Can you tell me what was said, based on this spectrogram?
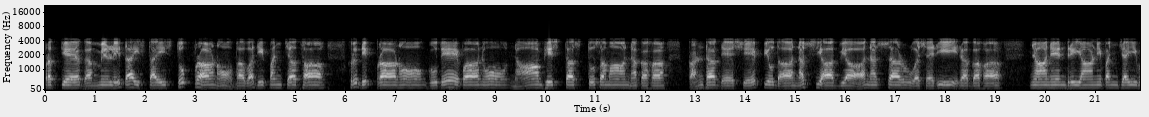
प्रत्येकं मिलितैस्तैस्तु प्राणो भवति पञ्चथा। हृदि प्राणो गुदेपानो नाभिस्तस्तु समानकः कण्ठदेशेऽप्युदानः स्याद्व्यानः सर्वशरीरगः ज्ञानेन्द्रियाणि पञ्चैव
